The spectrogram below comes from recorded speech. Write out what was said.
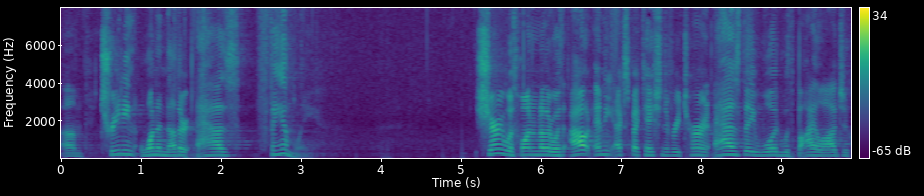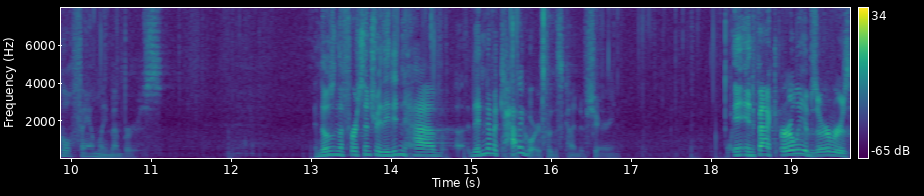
um, treating one another as family. Sharing with one another without any expectation of return, as they would with biological family members. And those in the first century, they didn't have, they didn't have a category for this kind of sharing. In fact, early observers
